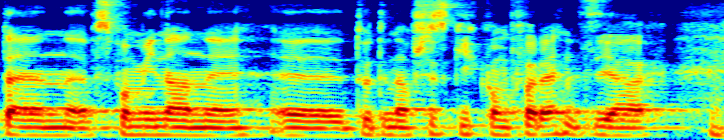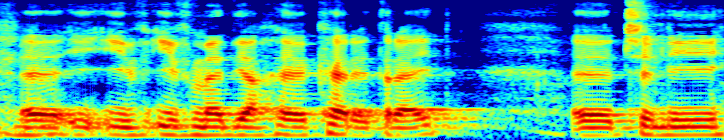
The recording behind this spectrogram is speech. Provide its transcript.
ten wspominany tutaj na wszystkich konferencjach e, i, i, w, i w mediach carry trade, czyli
